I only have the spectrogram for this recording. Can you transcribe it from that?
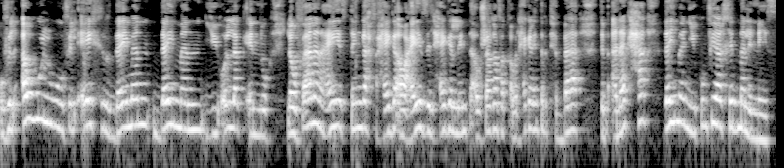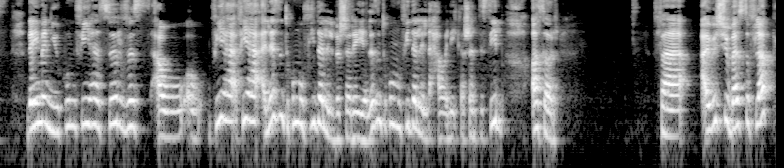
وفي الأول وفي الآخر دايما دايما يقول لك إنه لو فعلا عايز تنجح في حاجة أو عايز الحاجة اللي أنت أو شغفك أو الحاجة اللي أنت بتحبها تبقى ناجحة دايما يكون فيها خدمة للناس. دايما يكون فيها سيرفيس أو أو فيها فيها لازم تكون مفيدة للبشرية لازم تكون مفيدة للي حواليك عشان تسيب أثر. ف I wish you best of luck.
